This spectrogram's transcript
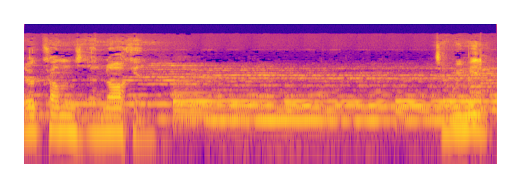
There comes a knocking. We meet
